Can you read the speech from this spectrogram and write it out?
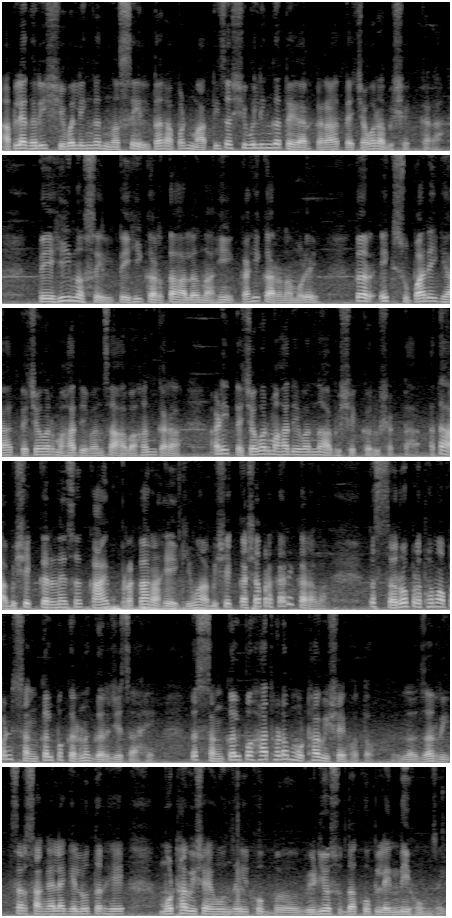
आपल्या घरी शिवलिंग नसेल तर आपण मातीचं शिवलिंग तयार करा त्याच्यावर अभिषेक करा. तेही नसेल तेही करता आलं नाही काही कारणामुळे तर एक सुपारी घ्या त्याच्यावर महादेवांचं आवाहन करा आणि त्याच्यावर महादेवांना अभिषेक करू शकता. आता अभिषेक करण्याचं काय प्रकार आहे किंवा अभिषेक कशा प्रकारे करावा? तर सर्वप्रथम आपण संकल्प करणं गरजेचं आहे. तर संकल्प हा थोडा मोठा विषय होतो. जर रितसर सांगायला गेलो तर हे मोठा विषय होऊन जाईल खूप व्हिडिओसुद्धा खूप लेंदी होऊन जाईल.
